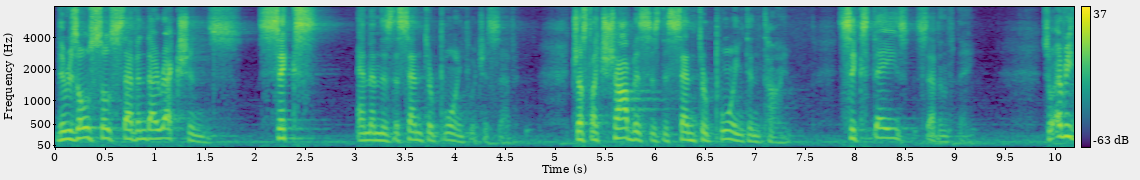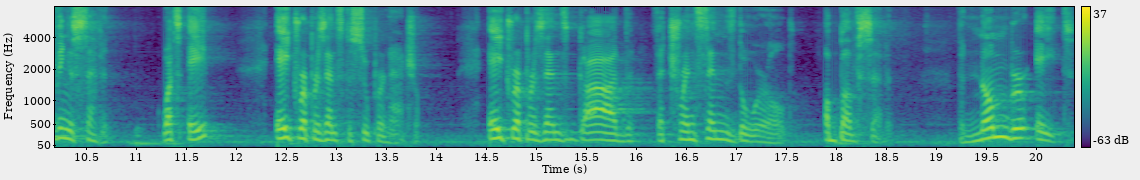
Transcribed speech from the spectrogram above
There is also seven directions, six, and then there's the center point, which is seven. Just like Shabbos is the center point in time. Six days, seventh day. So everything is seven. What's eight? Eight represents the supernatural. Eight represents God that transcends the world above seven. The number eight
